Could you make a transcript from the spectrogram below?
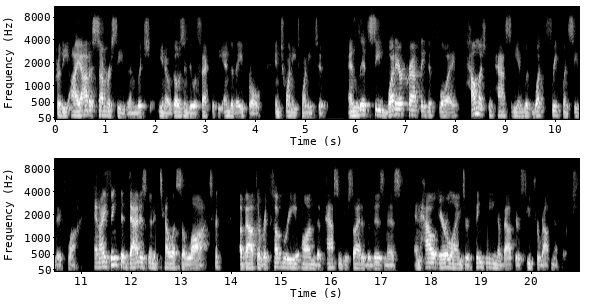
for the IATA summer season, which you know goes into effect at the end of April in 2022 and let's see what aircraft they deploy, how much capacity, and with what frequency they fly. And I think that that is going to tell us a lot about the recovery on the passenger side of the business and how airlines are thinking about their future route networks.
